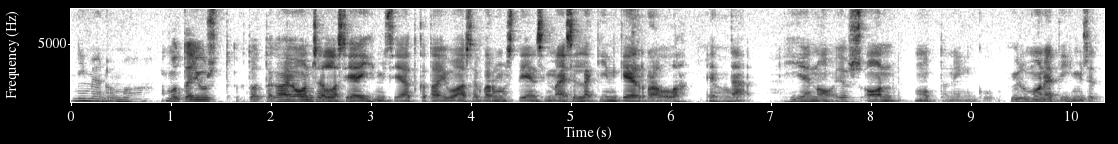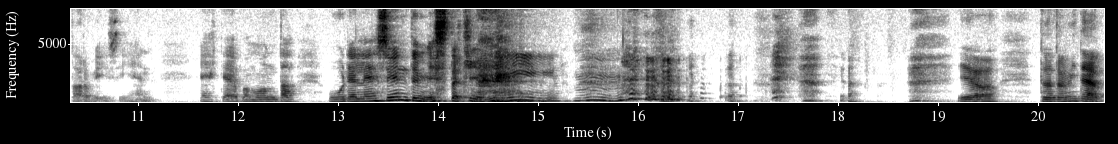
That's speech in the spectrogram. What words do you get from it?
Nimenomaan. Mutta just totta kai on sellaisia ihmisiä, jotka tajuaa sen varmasti ensimmäiselläkin kerralla, Joo. että hienoa jos on, mutta niin kuin kyllä monet ihmiset tarvii siihen ehkä jopa monta uudelleen syntymistäkin. niin. Mm. Joo. Tuota, mitä,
